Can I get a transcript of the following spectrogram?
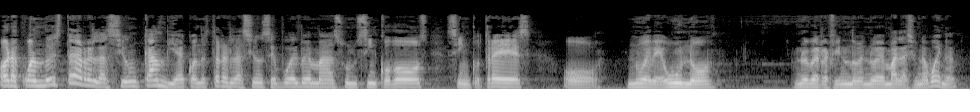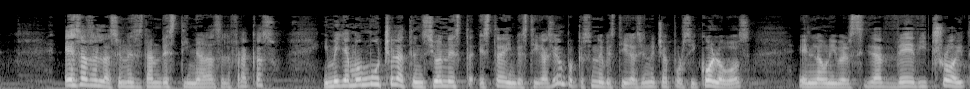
Ahora, cuando esta relación cambia, cuando esta relación se vuelve más un 5-2, 5-3 o 9-1, 9 refiriéndome a 9 malas y una buena, esas relaciones están destinadas al fracaso. Y me llamó mucho la atención esta, esta investigación, porque es una investigación hecha por psicólogos en la Universidad de Detroit,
